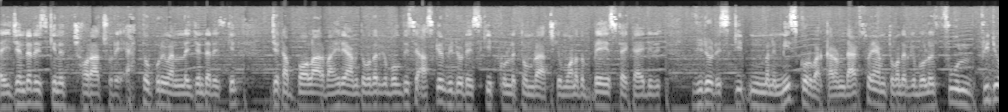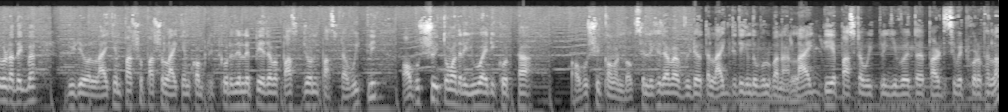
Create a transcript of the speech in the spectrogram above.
লেজেন্ডারি স্কিনের ছড়াছড়ি, এত পরিমাণ লেজেন্ডারি স্কিন যেটা বলার বাইরে আমি তোমাদেরকে বলতেছি, আজকের ভিডিওটা স্কিপ করলে তোমরা আজকে ওয়ান অফ দ্য বেস্ট একটা আইডির ভিডিওটা স্কিপ মানে মিস করবা। কারণ দ্যাটস ওয়াই আমি তোমাদেরকে বলি ফুল ভিডিওটা দেখবা। ভিডিও লাইক এম পাঁচশো পাঁচশো লাইক এম কমপ্লিট করে দিলে পেয়ে যাবে পাঁচজন, পাঁচটা উইকলি অবশ্যই তোমাদের ইউআইডি কোডটা অবশ্যই কমেন্ট বক্সে লিখে যাবে। ভিডিওতে লাইক দিতে কিন্তু ভুলবা না। লাইক দিয়ে পাঁচটা উইকলি গিভওয়েতে পার্টিসিপেট করে ফেলো।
